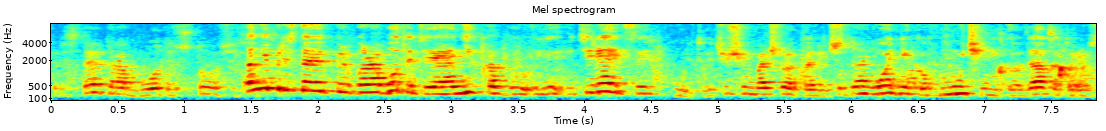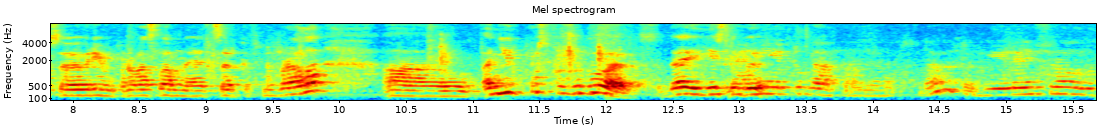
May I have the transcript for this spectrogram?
перестают работать, что вообще? Они перестают поработать, и о них как бы и теряется их культ. Ведь очень большое количество Куда они угодников, мучеников, да, которые в свое время православная церковь набрала, а, они просто забываются. Да, и если И бы... они туда отправляются? Или они все равно вот,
